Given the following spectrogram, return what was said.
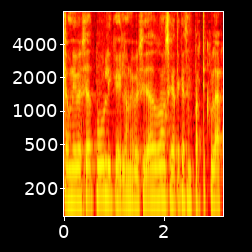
la universidad pública y la Universidad de Zacatecas en particular,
